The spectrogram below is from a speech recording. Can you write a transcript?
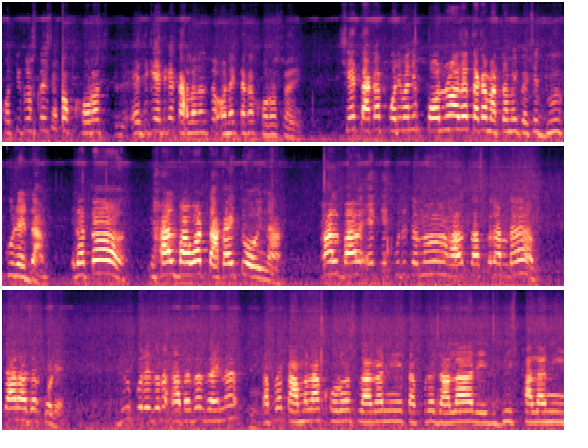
ক্ষতিগ্রস্ত হয়েছে, তো খরচ এদিকে এদিকে কালানো তো অনেক টাকা খরচ হয়। সে টাকা পরিমাণে পনেরো হাজার টাকা মাত্র আমি পেয়েছি দুই কুরের দাম। এটা তো হাল বাওয়ার টাকাই তো ওই না। হাল বাও এক এক করে যেন হাল চাষ করে আমরা চার হাজার করে। দুই করে যেন আট হাজার যায় না? তারপরে কামলা খরচ লাগানি তারপরে জ্বালার এই বীজ ফালানি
